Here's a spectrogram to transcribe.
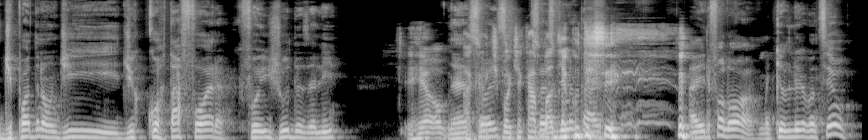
De poda não, de, de cortar fora. Foi Judas ali. É real. Né? A, tipo, tinha acabado de acontecer. Aí ele falou, ó, aquilo ali aconteceu,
